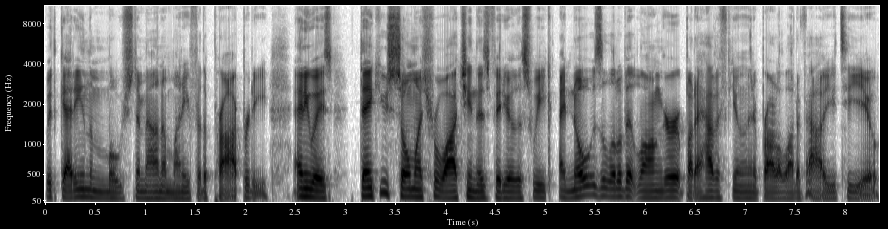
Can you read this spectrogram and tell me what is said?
with getting the most amount of money for the property. Anyways, Thank you so much for watching this video this week. I know it was a little bit longer, but I have a feeling it brought a lot of value to you.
